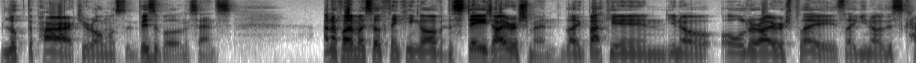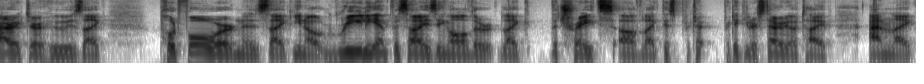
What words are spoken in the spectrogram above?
look the part, you're almost invisible in a sense. And I find myself thinking of the stage Irishman, like back in, you know, older Irish plays, like, you know, this character who's like put forward and is like you know really emphasizing all the like the traits of like this particular stereotype and like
